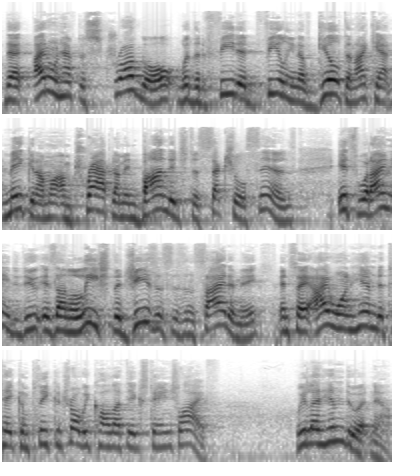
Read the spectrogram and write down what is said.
that I don't have to struggle with the defeated feeling of guilt and I can't make it. I'm, I'm trapped. I'm in bondage to sexual sins. It's what I need to do is unleash the Jesus is inside of me and say, I want him to take complete control. We call that the exchange life. We let him do it now.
